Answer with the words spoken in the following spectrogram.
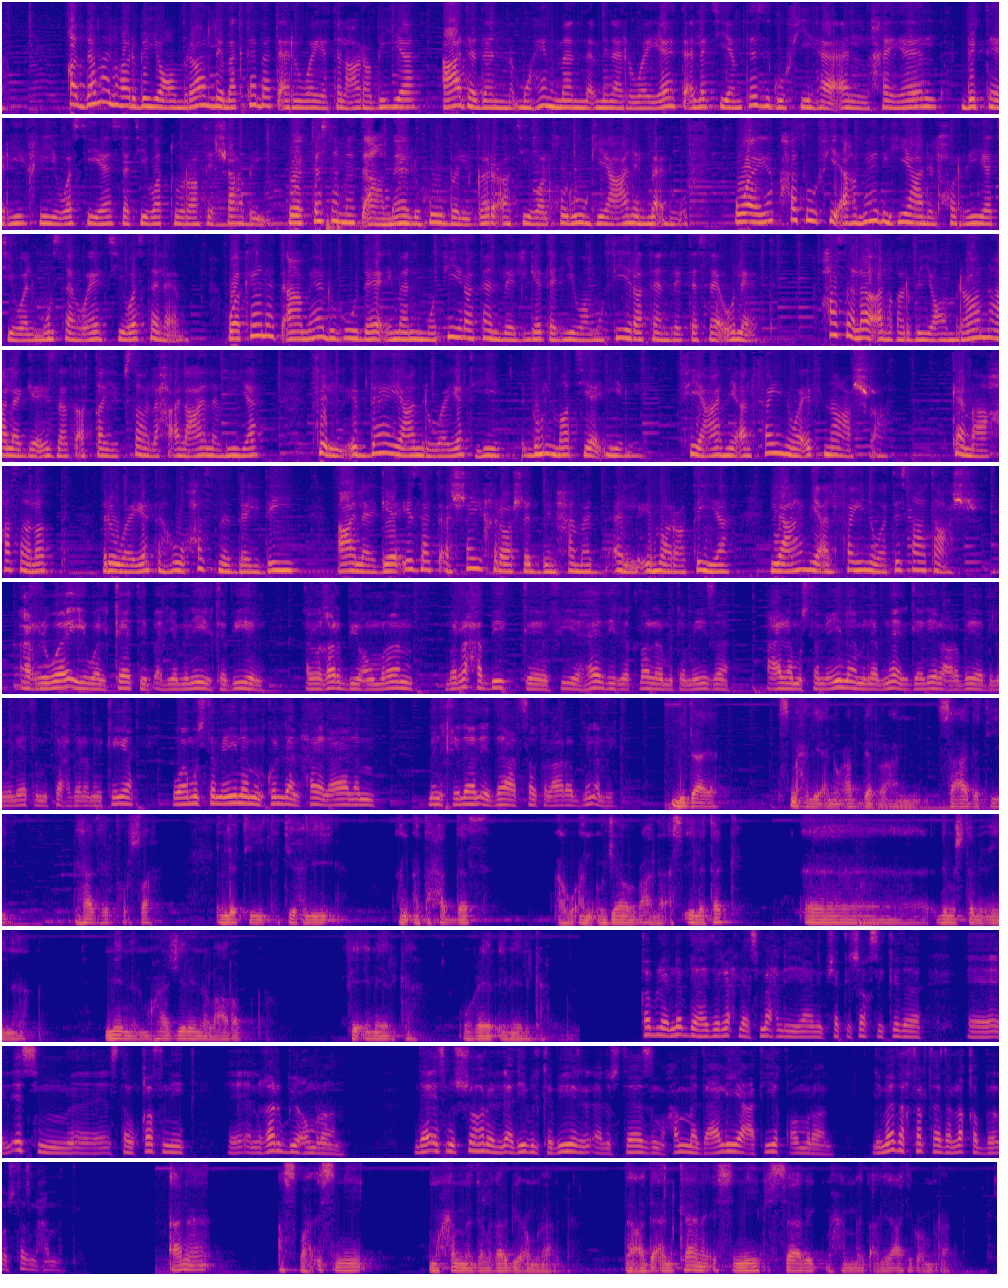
قدم الغربي عمران لمكتبة الرواية العربية عددا مهما من الروايات التي يمتزج فيها الخيال بالتاريخ والسياسة والتراث الشعبي. واتسمت أعماله بالجرأة والخروج عن المألوف ويبحث في أعماله عن الحرية والمساواة والسلام. وكانت أعماله دائما مثيرة للجدل ومثيرة للتساؤلات. حصل الغربي عمران على جائزة الطيب صالح العالمية في الإبداع عن روايته ظلمة يائيل في عام 2012 كما حصلت روايته حصن الزيدي على جائزة الشيخ راشد بن حمد الإماراتية لعام 2019 الروائي والكاتب اليمني الكبير الغربي عمران بنرحب بك في هذه الإطلالة المتميزة على مستمعينا من أبناء الجالية العربية بالولايات المتحدة الأمريكية ومستمعينا من كل أنحاء العالم من خلال إذاعة صوت العرب من أمريكا. بداية اسمح لي أن أعبر عن سعادتي بهذه الفرصة التي تتيح لي أن أتحدث أو أن أجاوب على أسئلتك. لمستمعينا من المهاجرين العرب في أمريكا وغير أمريكا. قبل أن نبدأ هذه الرحلة اسمح لي يعني بشكل شخصي كده آه، الاسم آه، استوقفني الغربي عمران. ده اسم الشهرة للأديب الكبير الأستاذ محمد علي عتيق عمران. لماذا اخترت هذا اللقب أستاذ محمد؟ أنا أصبح اسمي محمد الغربي عمران. بعد أن كان اسمي في السابق محمد علي عتيق عمران.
